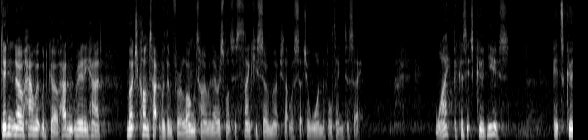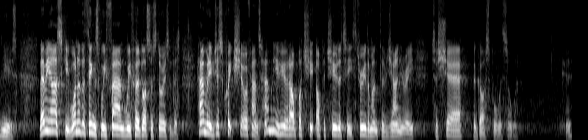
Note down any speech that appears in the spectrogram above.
Didn't know how it would go, hadn't really had much contact with them for a long time, and their response is, Thank you so much. That was such a wonderful thing to say. Why? Because it's good news. It's good news. Let me ask you one of the things we found, we've heard lots of stories of this. How many, just quick show of hands, how many of you had opportunity through the month of January to share the gospel with someone? Okay.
